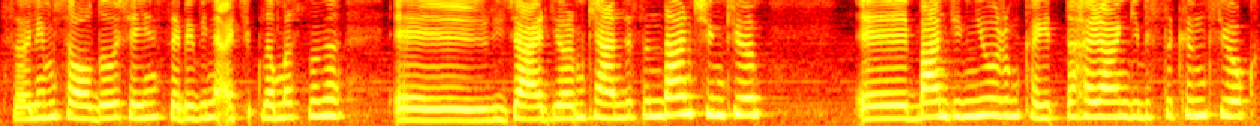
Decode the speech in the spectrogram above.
söylemiş olduğu şeyin sebebini açıklamasını e, rica ediyorum kendisinden. Çünkü e, ben dinliyorum kayıtta herhangi bir sıkıntı yok.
